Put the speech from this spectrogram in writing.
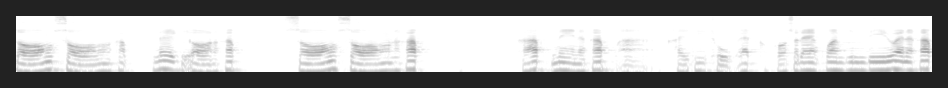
สองสองนะครับ เลขที่ออกนะครับสองสองนะครับ ครับนี่นะครับอ่าใครที่ถูกแอดก็ขอแสดงความยินดีด้วยนะครับ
